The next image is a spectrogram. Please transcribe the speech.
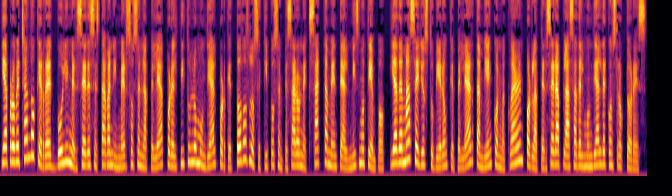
y aprovechando que Red Bull y Mercedes estaban inmersos en la pelea por el título mundial porque todos los equipos empezaron exactamente al mismo tiempo, y además ellos tuvieron que pelear también con McLaren por la tercera plaza del Mundial de Constructores.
